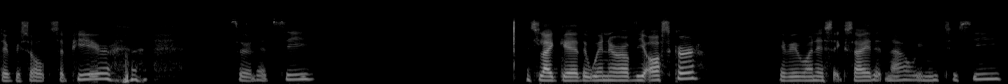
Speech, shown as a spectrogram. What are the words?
the results appear. so let's see. It's like uh, the winner of the Oscar. Everyone is excited now. We need to see.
